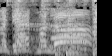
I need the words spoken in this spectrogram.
Gonna get my love.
